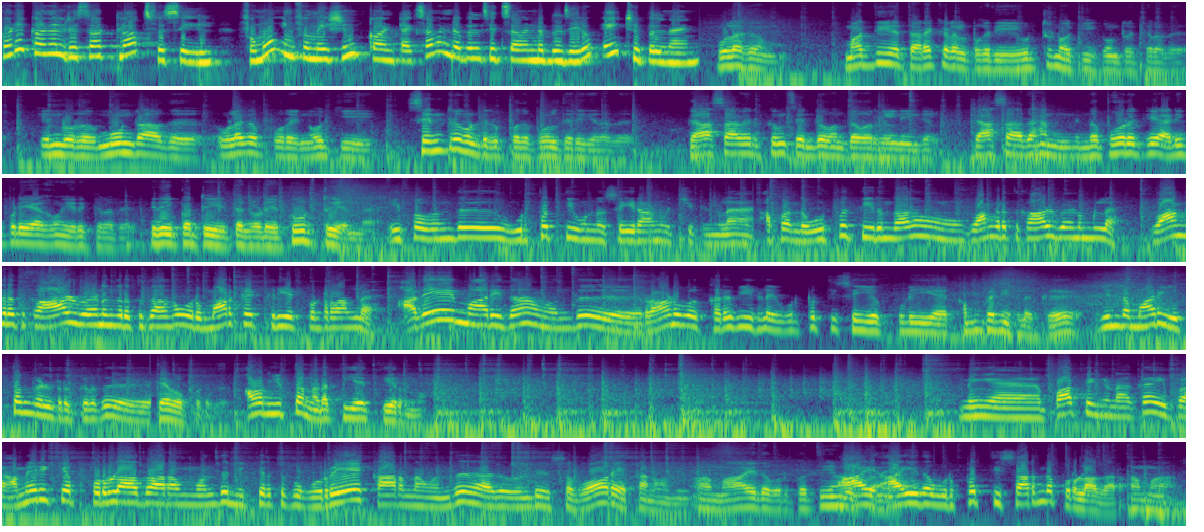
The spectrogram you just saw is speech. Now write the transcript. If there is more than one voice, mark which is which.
Speaker 1: Kodaikanal resort flats for sale for more information contact seven double six seven double zero eight triple nine
Speaker 2: உலகம் மத்திய தரைக்கடல் பகுதியை உற்று நோக்கி கொண்டிருக்கிறது இன்னொரு மூன்றாவது உலகப்போரை நோக்கி சென்று கொண்டிருப்பது போல் தெரிகிறது காசாவிற்கும் சென்று வந்தவர்கள் நீங்கள் காசா தான் இந்த போருக்கு அடிப்படையாகவும் இருக்கிறது இதை பற்றி தங்களுடைய கூற்று என்ன
Speaker 3: இப்போ வந்து உற்பத்தி ஒன்று செய்கிறான்னு வச்சுக்கோங்களேன் அப்போ அந்த உற்பத்தி இருந்தாலும் வாங்குறதுக்கு ஆள் வேணும்ல வாங்குறதுக்கு ஆள் வேணுங்கிறதுக்காக ஒரு மார்க்கெட் கிரியேட் பண்ணுறான்ல அதே மாதிரி தான் வந்து இராணுவ கருவிகளை உற்பத்தி செய்யக்கூடிய கம்பெனிகளுக்கு இந்த மாதிரி யுத்தங்கள் இருக்கிறது தேவைப்படுது அவன் யுத்தம் நடத்தியே தீரணும் நீங்கள் பார்த்தீங்கன்னாக்கா இப்போ அமெரிக்க பொருளாதாரம் வந்து நிற்கிறதுக்கு ஒரே காரணம் வந்து அது வந்து இட்ஸ் வார் எக்கானமி
Speaker 2: ஆமாம் ஆயுத உற்பத்தியும்
Speaker 3: ஆயுத உற்பத்தி சார்ந்த பொருளாதாரம் ஆமாம்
